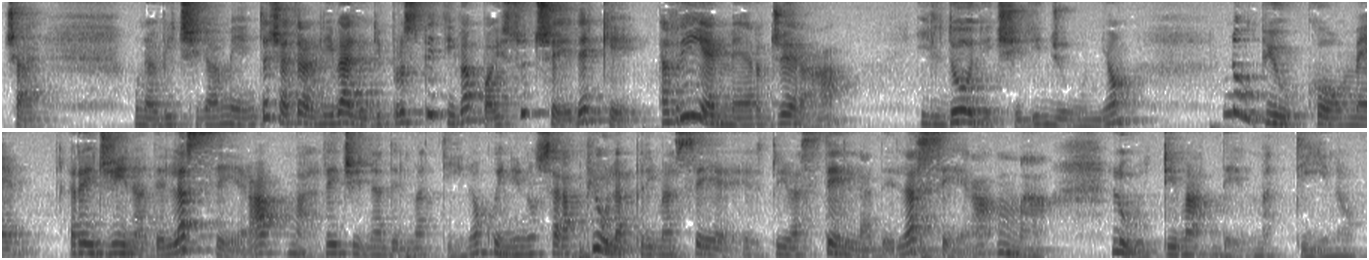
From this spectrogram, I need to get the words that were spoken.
c'è un avvicinamento, eccetera. A livello di prospettiva poi succede che riemergerà il 12 di giugno non più come regina della sera, ma regina del mattino, quindi non sarà più la prima, se- prima stella della sera, ma l'ultima del mattino.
